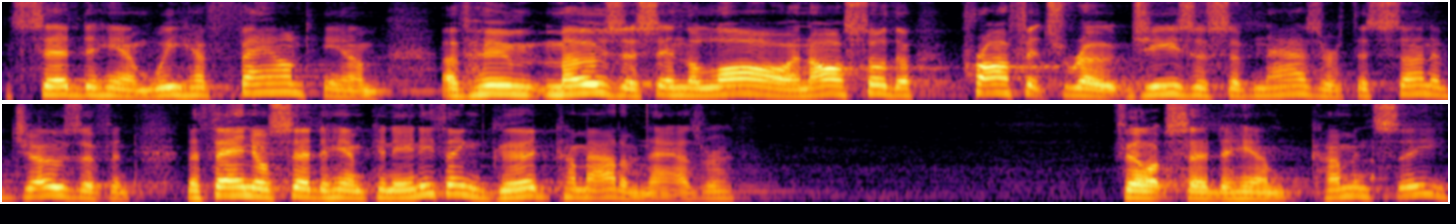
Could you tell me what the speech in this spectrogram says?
and said to him, We have found him of whom Moses in the law and also the prophets wrote, Jesus of Nazareth, the son of Joseph. And Nathanael said to him, Can anything good come out of Nazareth? Philip said to him, Come and see.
